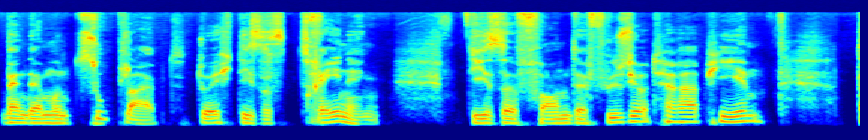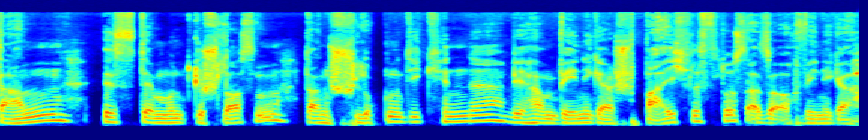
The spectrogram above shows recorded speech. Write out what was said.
wenn der Mund zubleibt durch dieses Training, diese Form der Physiotherapie, dann ist der Mund geschlossen, dann schlucken die Kinder, wir haben weniger Speichelfluss, also auch weniger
